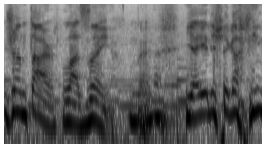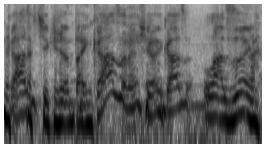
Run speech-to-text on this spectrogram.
jantar, lasanha, né? E aí ele chegava em casa, tinha que jantar em casa, né? Chegava em casa, lasanha.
